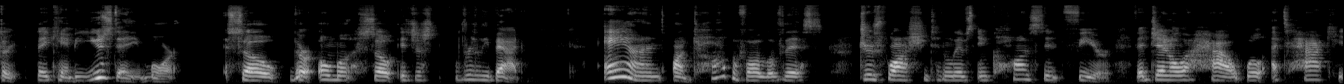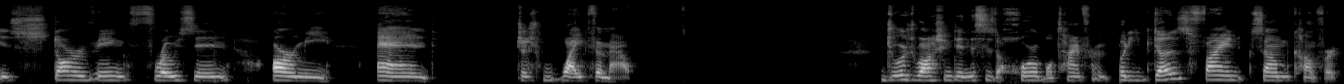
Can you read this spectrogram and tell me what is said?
they they can't be used anymore. So they're almost so it's just really bad. And on top of all of this, George Washington lives in constant fear that General Howe will attack his starving, frozen army and just wipe them out. George Washington, this is a horrible time for him, but he does find some comfort.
